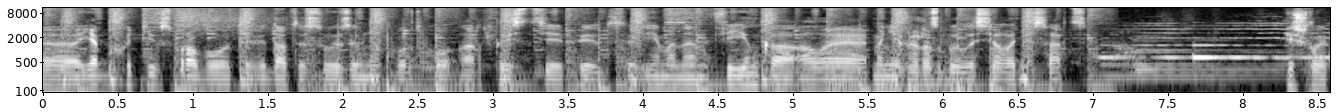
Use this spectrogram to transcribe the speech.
Е, Я би хотів спробувати віддати свою зимню куртку артисті під іменем Фіїнка, але мені вже розбили сьогодні серце. Пішли.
